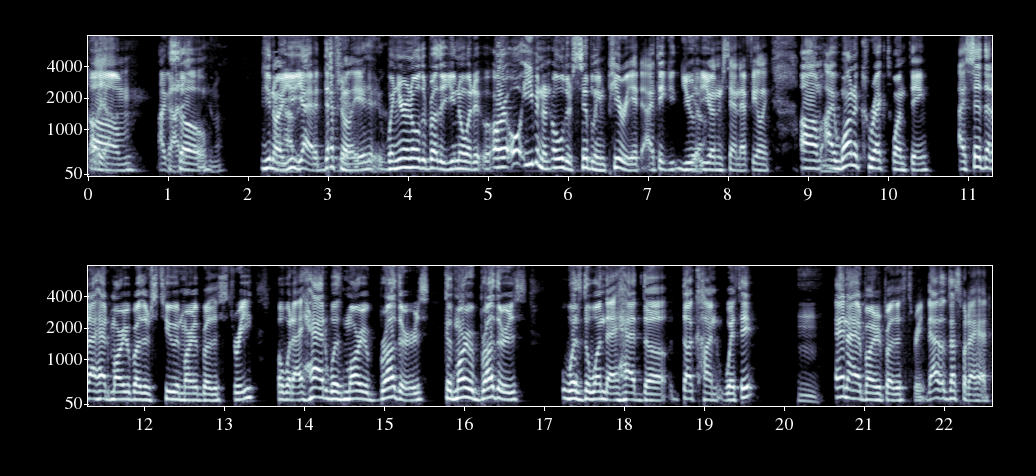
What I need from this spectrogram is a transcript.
Oh, yeah. um, I got so- it. You know? You know, you yeah, definitely. yeah, yeah. When you're an older brother, you know what, it, or, or even an older sibling. Period. I think you you, Yeah. you understand that feeling. Um, I Mhm. want to correct one thing. I said that I had Mario Brothers two and Mario Brothers three, but what I had was Mario Brothers because Mario Brothers was the one that had the duck hunt with it, Hmm. and I had Mario Brothers three. That that's what I had.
